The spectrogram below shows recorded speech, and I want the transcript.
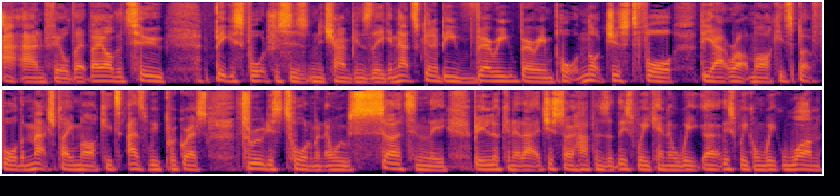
at Anfield. They, they are the two biggest fortresses in the Champions League, and that's going to be very, very important, not just for the outright markets, but for the match play markets as we progress through this tournament. And we will certainly be looking at that. It just so happens that this weekend and week, uh, this week on week one,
